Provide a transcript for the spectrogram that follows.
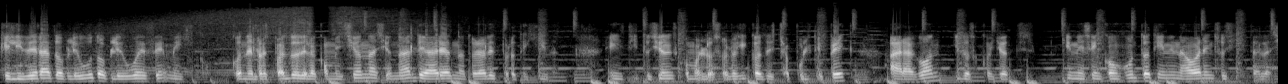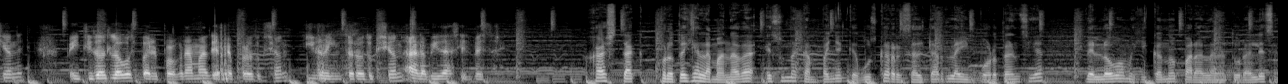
que lidera WWF México, con el respaldo de la Comisión Nacional de Áreas Naturales Protegidas e instituciones como los zoológicos de Chapultepec, Aragón y Los Coyotes, quienes en conjunto tienen ahora en sus instalaciones 22 lobos para el programa de reproducción y reintroducción a la vida silvestre. Hashtag Protege a la Manada es una campaña que busca resaltar la importancia del lobo mexicano para la naturaleza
